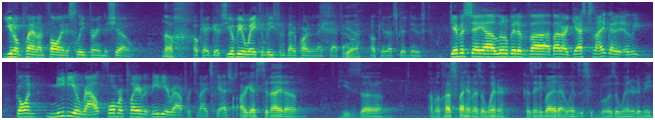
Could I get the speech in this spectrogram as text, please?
You don't plan on falling asleep during the show? No. Okay, good. So you'll be awake at least for the better part of the next half hour. Yeah. Okay, that's good news. Give us a, uh, little bit of uh, about our guest tonight. We've got a, we going media route, former player, but media route for tonight's guest. Our guest tonight, um, he's. Um, I'm gonna classify him as a winner because anybody that wins the Super Bowl is a winner to me.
